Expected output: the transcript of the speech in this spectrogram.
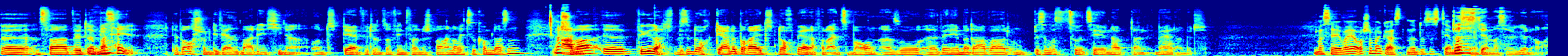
Äh, und zwar wird dann Mhm. Marcel. Der war auch schon diverse Male in China und der wird uns auf jeden Fall eine Sprachnachricht zukommen lassen. Ach. Aber äh, wie gesagt, wir sind auch gerne bereit, noch mehr davon einzubauen. Also äh, wenn ihr mal da wart und ein bisschen was zu erzählen habt, dann immer her damit. Marcel war ja auch schon mal Gast, ne? Das ist der Das Marcel. ist der Marcel, genau.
